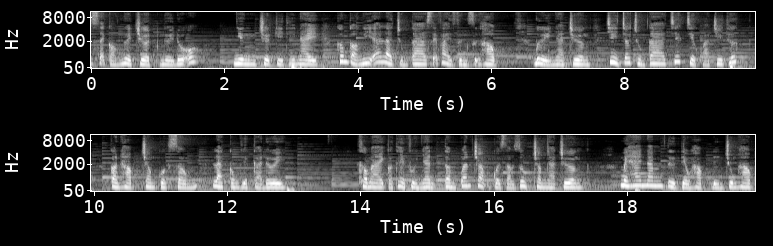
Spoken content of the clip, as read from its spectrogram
sẽ có người trượt, người đỗ, nhưng trượt kỳ thi này không có nghĩa là chúng ta sẽ phải dừng sự học, bởi nhà trường chỉ cho chúng ta chiếc chìa khóa tri thức, còn học trong cuộc sống là công việc cả đời. Không ai có thể phủ nhận tầm quan trọng của giáo dục trong nhà trường. 12 năm từ tiểu học đến trung học,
